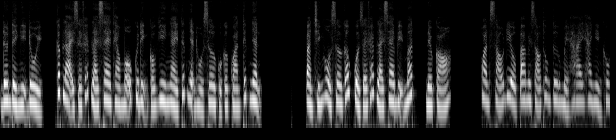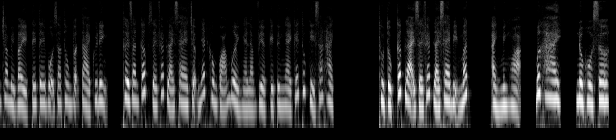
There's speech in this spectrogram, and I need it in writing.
Đơn đề nghị đổi, cấp lại giấy phép lái xe theo mẫu quy định có ghi ngày tiếp nhận hồ sơ của cơ quan tiếp nhận. Bản chính hồ sơ gốc của giấy phép lái xe bị mất, nếu có. Khoản 6 điều 36 thông tư 12 2017 TT Bộ Giao thông Vận tải quy định, thời gian cấp giấy phép lái xe chậm nhất không quá 10 ngày làm việc kể từ ngày kết thúc kỳ sát hạch. Thủ tục cấp lại giấy phép lái xe bị mất, ảnh minh họa. Bước 2, nộp hồ sơ.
